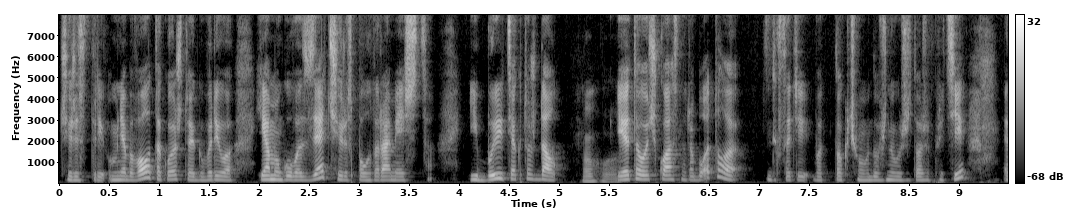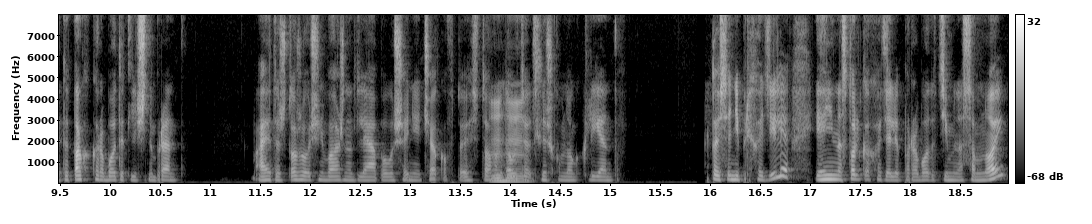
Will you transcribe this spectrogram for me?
через три. У меня бывало такое, что я говорила, я могу вас взять через полтора месяца. И были те, кто ждал. Ого. И это очень классно работало. И, кстати, вот то, к чему мы должны уже тоже прийти, это то, как работает личный бренд. А это же тоже очень важно для повышения чеков, то есть то, когда у тебя слишком много клиентов. То есть они приходили, и они настолько хотели поработать именно со мной,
